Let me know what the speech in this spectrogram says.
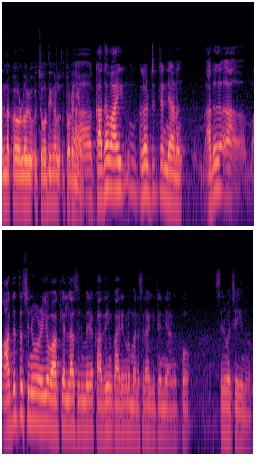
എന്നൊക്കെ ഉള്ളൊരു ചോദ്യങ്ങൾ തുടങ്ങി കഥ വായി കേട്ടിട്ട് തന്നെയാണ്. അത് ആദ്യത്തെ സിനിമ ഒഴികെ ബാക്കി എല്ലാ സിനിമയിലെ കഥയും കാര്യങ്ങളും മനസ്സിലാക്കിയിട്ട് തന്നെയാണ് ഇപ്പോൾ സിനിമ ചെയ്യുന്നത്.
